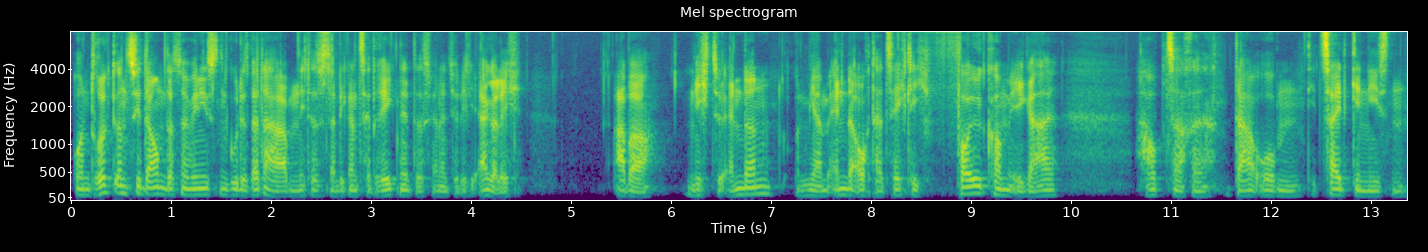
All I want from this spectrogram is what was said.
und drückt uns die Daumen, dass wir wenigstens gutes Wetter haben. Nicht, dass es dann die ganze Zeit regnet, das wäre natürlich ärgerlich. Aber nicht zu ändern und mir am Ende auch tatsächlich vollkommen egal. Hauptsache da oben die Zeit genießen,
